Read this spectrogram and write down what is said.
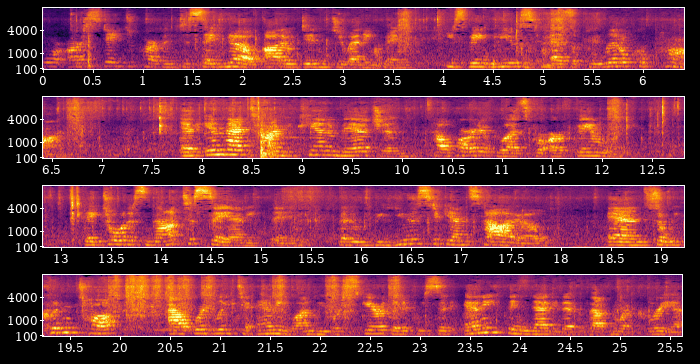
for our State Department to say, no, Otto didn't do anything. He's being used as a political pawn. And in that time, you can't imagine how hard it was for our family. They told us not to say anything, that it would be used against Otto, and so we couldn't talk outwardly to anyone. We were scared that if we said anything negative about North Korea,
